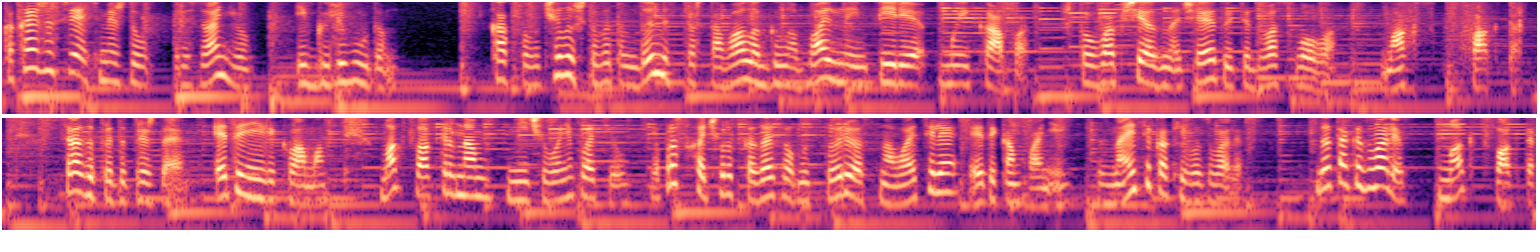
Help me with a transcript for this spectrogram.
Какая же связь между Рязанью и Голливудом? Как получилось, что в этом доме стартовала глобальная империя мейкапа? Что вообще означают эти два слова? Макс Фактор. Сразу предупреждаю, это не реклама. Макс Фактор нам ничего не платил. Я просто хочу рассказать вам историю основателя этой компании. Знаете, как его звали? Да так и звали. Макс Фактор.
